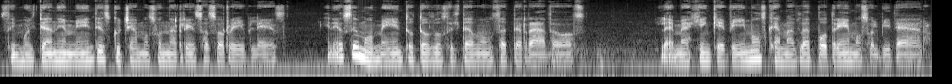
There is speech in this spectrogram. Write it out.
Simultáneamente escuchamos unas risas horribles. En ese momento todos estábamos aterrados. La imagen que vimos jamás la podremos olvidar.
